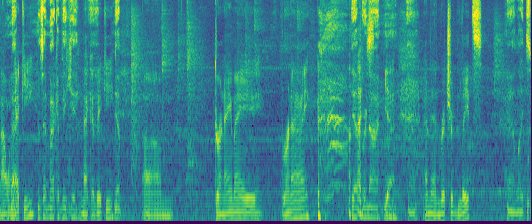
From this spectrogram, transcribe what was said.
Is that Makaviki? Mekavicki, Yep. um, Gername Brunei. Yeah, Brunei. yeah. Mhm. Yeah. And then Richard Leitz Yeah, lights.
